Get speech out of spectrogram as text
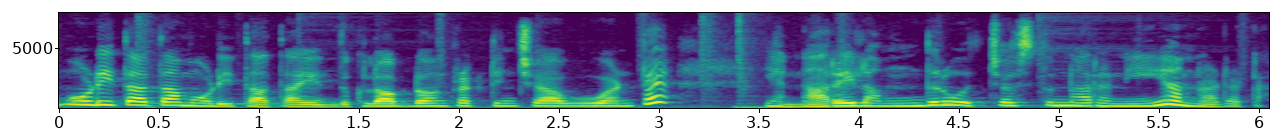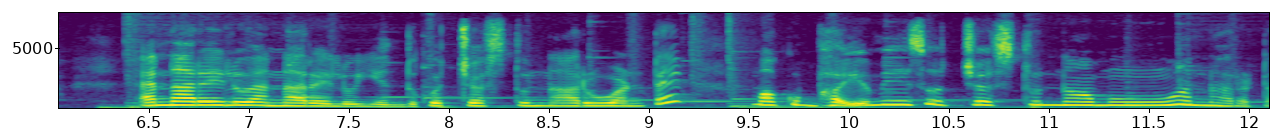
మోడీ తాత మోడీ తాత ఎందుకు లాక్డౌన్ ప్రకటించావు అంటే ఎన్ఆర్ఐలు అందరూ వచ్చేస్తున్నారని అన్నాడట. ఎన్ఆర్ఐలు ఎన్ఆర్ఐలు ఎందుకు వచ్చేస్తున్నారు అంటే మాకు భయం వేసి వచ్చేస్తున్నాము అన్నారట.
